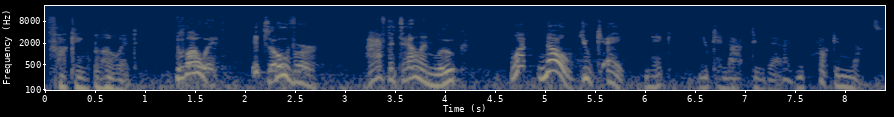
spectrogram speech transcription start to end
fucking blow it. Blow it. It's over. I have to tell him, Luke. What? No, you Hey, Nick, you cannot do that. Are you fucking nuts?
